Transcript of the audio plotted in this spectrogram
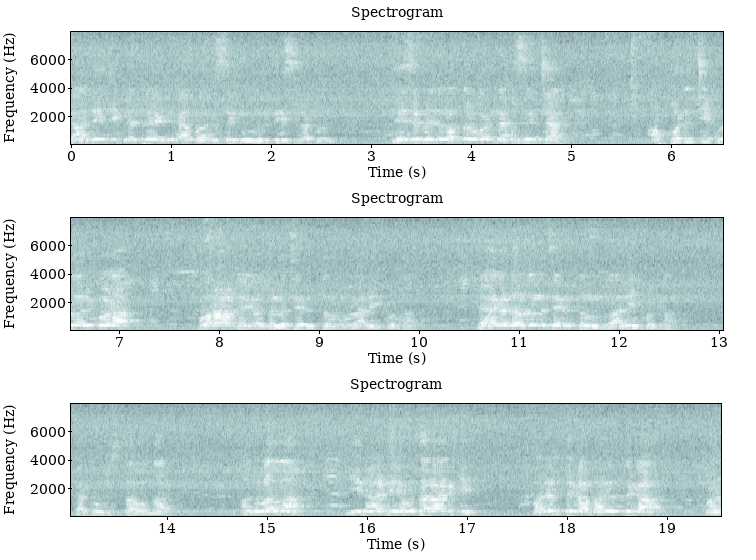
గాంధీజీకి వ్యతిరేకంగా భగత్ సింగ్ ఉరి తీసినప్పుడు దేశ ప్రజలందరూ కూడా నిరసించారు. అప్పటి నుంచి ఇప్పటి వరకు కూడా పోరాట యోధుల చరిత్రను రానియకుండా త్యాగదారుల చరిత్రను రానియకుండా కక్కుపుస్తూ ఉన్నారు. అందువలన ఈనాటి యువతరానికి మరింతగా మరింతగా మన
